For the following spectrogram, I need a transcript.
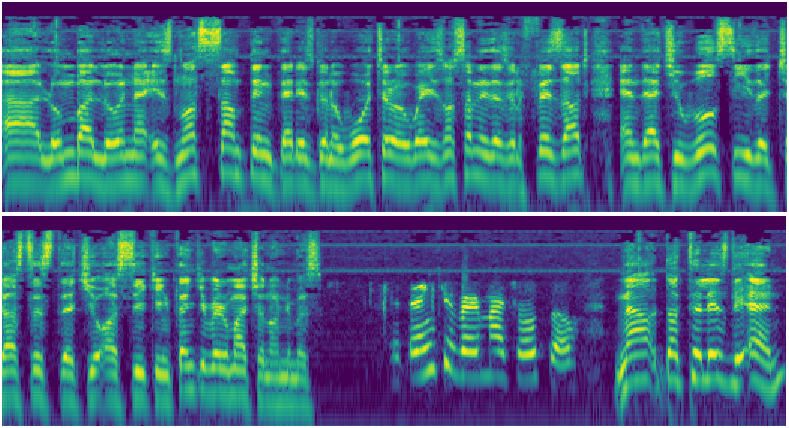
uh, Lomba Lona is not something that is going to water away. It's not something that's going to fizz out, and that you will see the justice that you are seeking. Thank you very much, Anonymous. Thank you very much. Also. Now, Dr. Lesley Ann,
